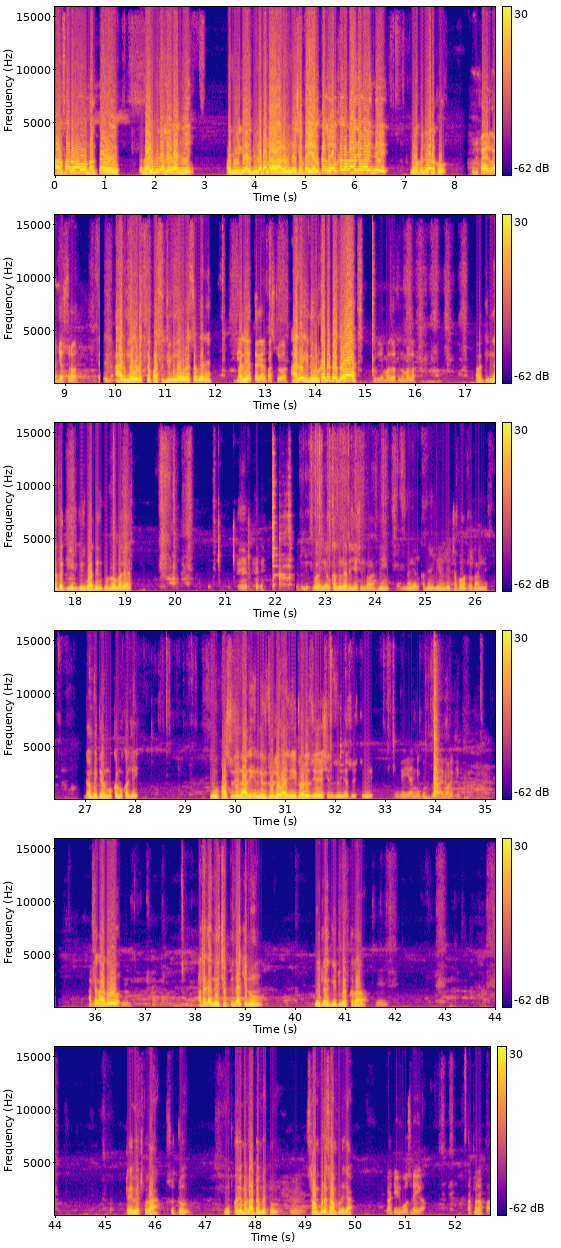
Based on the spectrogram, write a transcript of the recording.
సంసారం అంతా రడి మీద లేదు అన్ని. అది నిలబడిన ఆడ ఉండే చేత ఎలకలు ఎలకల రాజమైంది లేకుంది వరకు. ఉల్లిపాయలు కట్ చేస్తున్నా. అది మొగుడు ఇస్తారు ఫస్ట్ దీన్ని మొగుడు ఇస్తారు కానీ దీన్ని ఎత్తారు కానీ ఫస్ట్. అదే ఇది ఉడకబెట్టద్దు? మళ్ళా. ఆ గిన్నె అంతా గీరి గీరి పడితే తింటుండో మరే? ఎలక చూడు ఎట్ట చేసిందో? నీ చిన్న ఎలకనే. ఏం చేర్చబోతుంటారు దాన్ని? ఇట్లా పెట్టి ముక్కలు ముక్కలు చేయి. నువ్వు ఫస్ట్ నేను అది నువ్వు చూడలేవు? ఇటువంటి చేసింది జూనియర్ చూస్తే ఇంకా ఇవన్నీ గుర్తున్నాయి మనకి. అట్లా కాదు. అట్లా కాదు నేను చెప్పిందా కిను? ఇట్లా గీటు పెట్టుకురా. ఇట్లా పెట్టుకురా చుట్టూ. పెట్టుకొని మళ్ళీ అడ్డం పెట్టు. సంపుడు సంపుడిగా. అటు ఇటు కోసుడే ఇక. రప్ప రప్ప.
